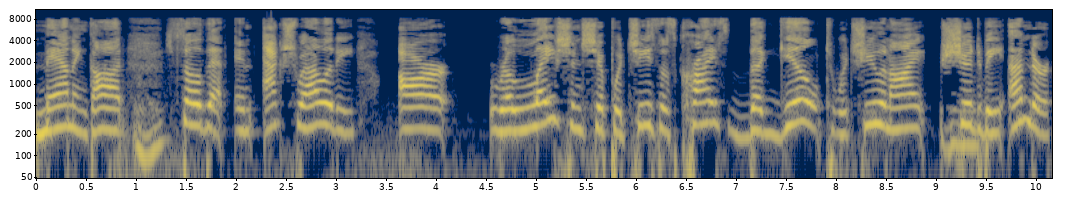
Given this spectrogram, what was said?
man and God, mm-hmm. so that in actuality, our relationship with Jesus Christ, the guilt which you and I should mm-hmm. be under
